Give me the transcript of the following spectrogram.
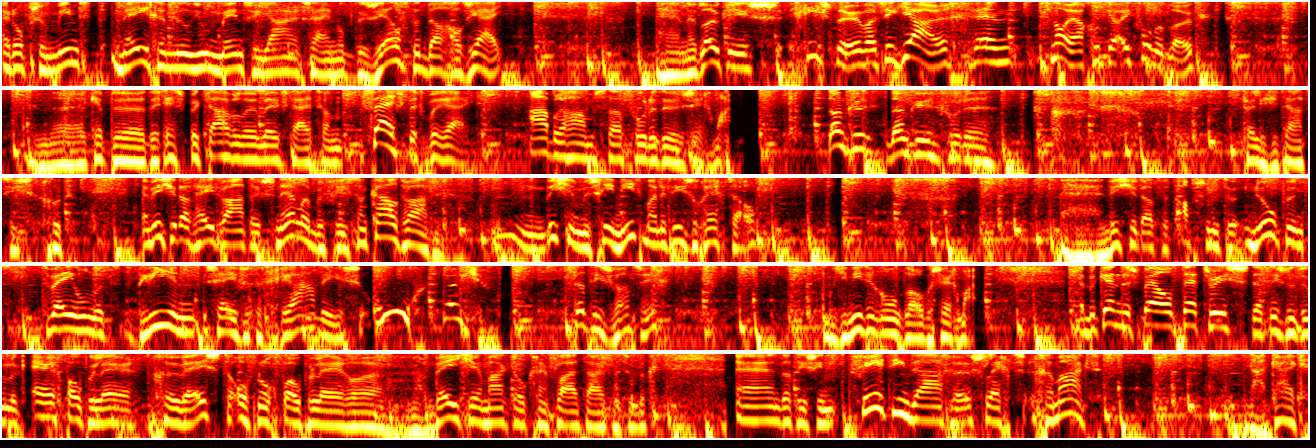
Er op zijn minst 9 miljoen mensen jarig zijn op dezelfde dag als jij. En het leuke is, gisteren was ik jarig. En nou ja, goed, ja, ik vond het leuk. En eh, ik heb de, respectabele leeftijd van 50 bereikt. Abraham staat voor de deur, zeg maar. Dank u, dank u voor de felicitaties. Goed. En wist je dat heet water sneller bevriest dan koud water? Hmm, wist je misschien niet, maar dat is toch echt zo? Wist je dat het absolute 0,273 graden is? Oeh, jeetje. Dat is wat zeg. Moet je niet in rondlopen, zeg maar. Het bekende spel Tetris, dat is natuurlijk erg populair geweest. Of nog populair, eh, een beetje, maakt ook geen fluit uit natuurlijk. En dat is in 14 dagen slechts gemaakt. Nou kijk,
